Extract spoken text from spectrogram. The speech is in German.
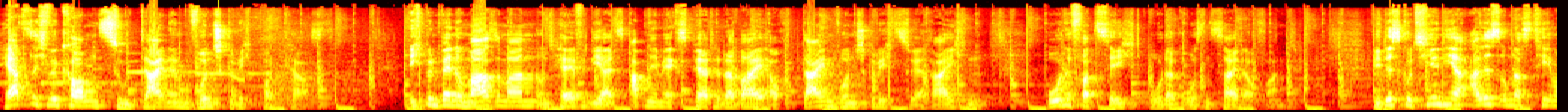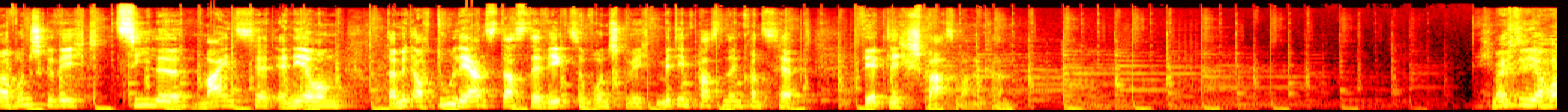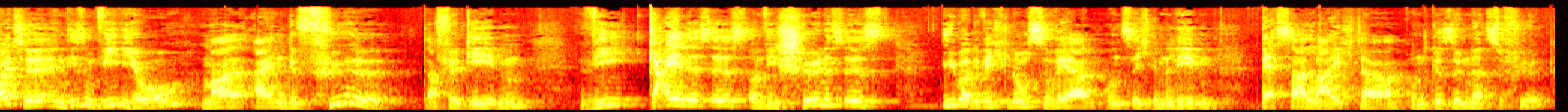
Herzlich willkommen zu deinem Wunschgewicht-Podcast. Ich bin Benno Masemann und helfe dir als Abnehmexperte dabei, auch dein Wunschgewicht zu erreichen, ohne Verzicht oder großen Zeitaufwand. Wir diskutieren hier alles um das Thema Wunschgewicht, Ziele, Mindset, Ernährung, damit auch du lernst, dass der Weg zum Wunschgewicht mit dem passenden Konzept wirklich Spaß machen kann. Ich möchte dir heute in diesem Video mal ein Gefühl dafür geben, wie geil es ist und wie schön es ist, Übergewicht loszuwerden und sich im Leben besser, leichter und gesünder zu fühlen.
